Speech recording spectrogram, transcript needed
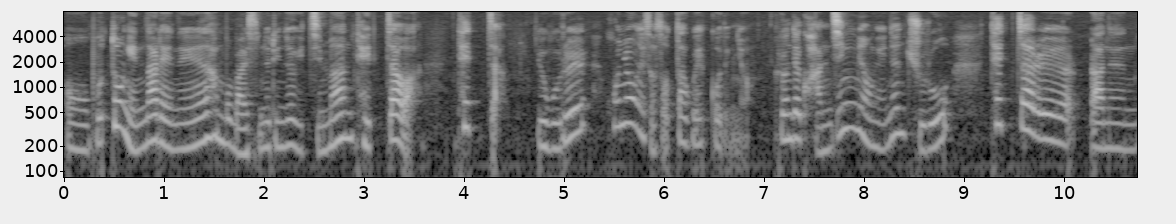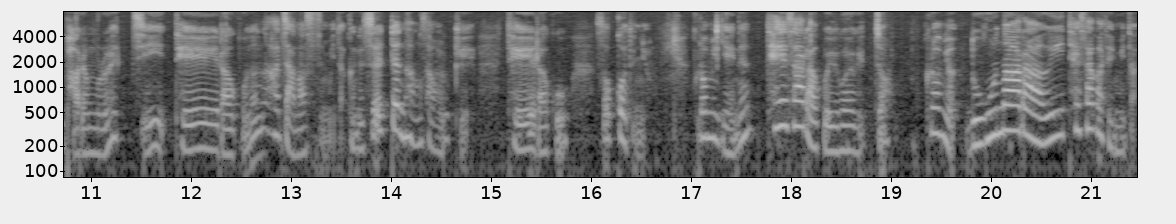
어, 보통 옛날에는 한번 말씀드린 적 있지만 대자와 태자 요거를 혼용해서 썼다고 했거든요. 그런데 관직명에는 주로 태자라는 발음으로 했지 대라고는 하지 않았습니다. 근데 쓸 때는 항상 이렇게 대라고 썼거든요. 그러면 얘는 태사라고 읽어야겠죠. 그러면 노나라의 태사가 됩니다.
